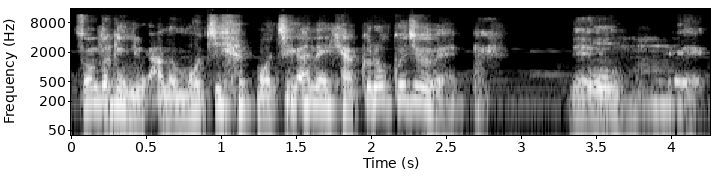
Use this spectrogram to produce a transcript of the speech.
その時にあの餅、餅がね、160円で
